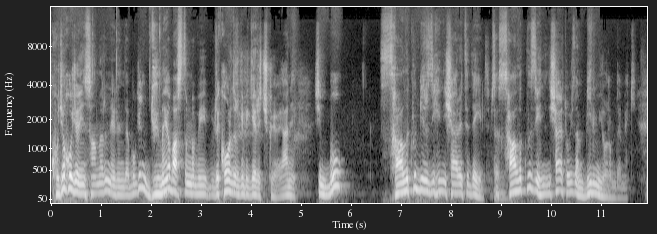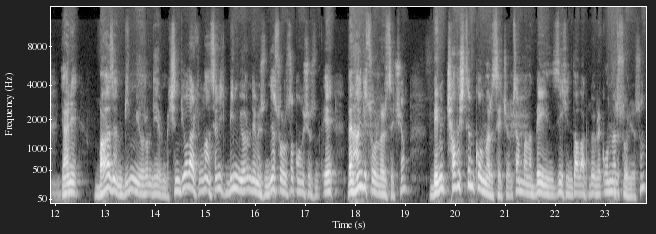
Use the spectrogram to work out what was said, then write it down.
koca koca insanların elinde bugün düğmeye bastın mı bir recorder gibi geri çıkıyor. Yani şimdi bu sağlıklı bir zihin işareti değil. Mesela sağlıklı zihnin işareti o yüzden bilmiyorum demek. Yani bazen bilmiyorum diyebilmek. Şimdi diyorlar ki ulan sen hiç bilmiyorum demiyorsun. Ne sorulsa konuşuyorsun. E ben hangi soruları seçiyorum? Benim çalıştığım konuları seçiyorum. Sen bana beyin, zihin, dalak, böbrek onları soruyorsun.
